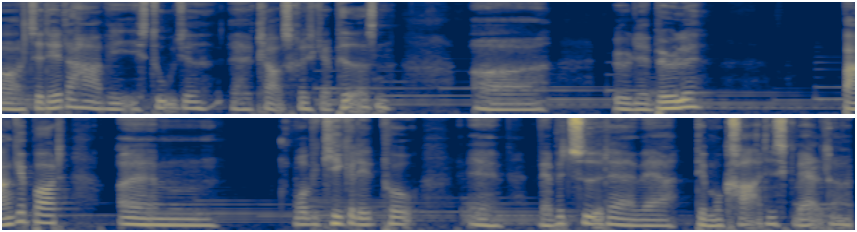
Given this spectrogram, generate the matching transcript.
Og til det, der har vi i studiet øh, Claus Riskær Pedersen og Ølle Bølle Bankebot, øh, hvor vi kigger lidt på, øh, hvad betyder det at være demokratisk valgt, og,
